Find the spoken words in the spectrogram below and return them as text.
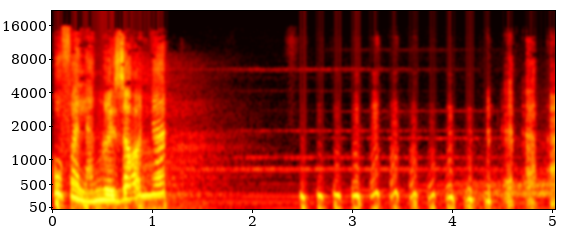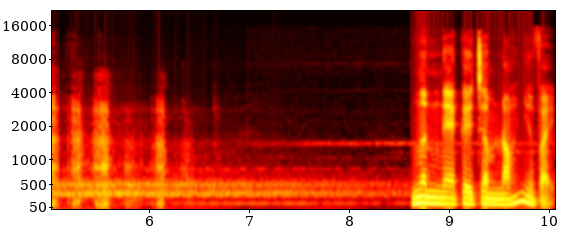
Cô phải là người rõ nhất. Ngân nghe cây châm nói như vậy,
